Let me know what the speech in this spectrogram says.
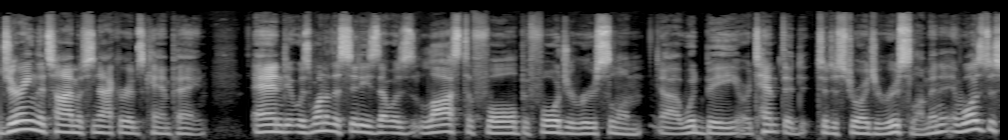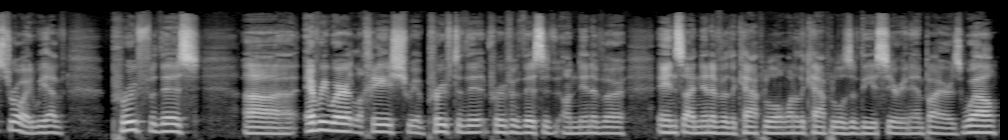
during the time of Sennacherib's campaign. And it was one of the cities that was last to fall before Jerusalem uh, would be, or attempted to destroy Jerusalem. And it was destroyed. We have proof for this uh, everywhere at Lachish. We have proof to the proof of this on Nineveh, inside Nineveh, the capital, one of the capitals of the Assyrian Empire as well.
